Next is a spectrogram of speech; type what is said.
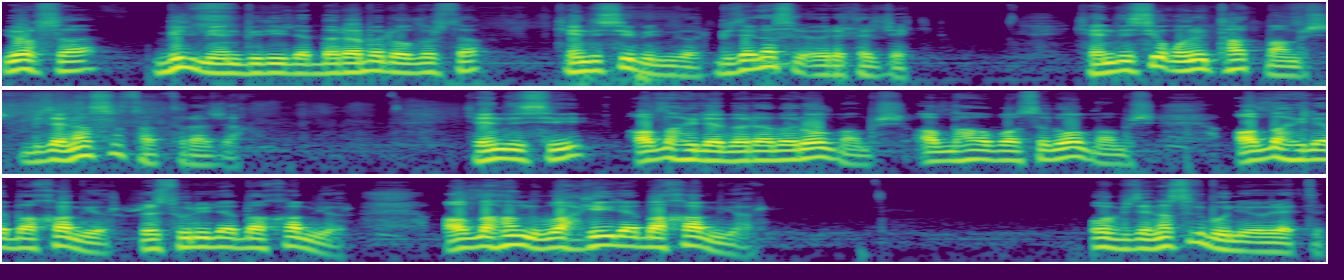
Yoksa bilmeyen biriyle beraber olursak kendisi bilmiyor. Bize nasıl öğretecek? Kendisi onu tatmamış. Bize nasıl tattıracak? Kendisi Allah ile beraber olmamış, Allah'a vasıl olmamış, Allah ile bakamıyor, Resul ile bakamıyor, Allah'ın vahyiyle bakamıyor. O bize nasıl bunu öğretir?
